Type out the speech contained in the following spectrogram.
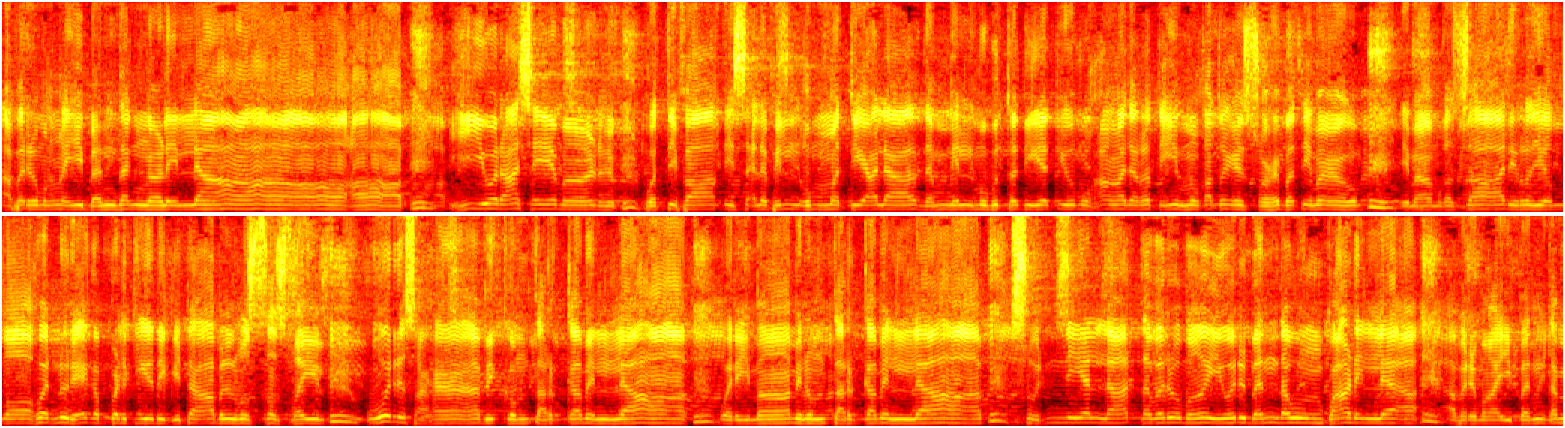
അവരുമായി ബന്ധങ്ങളില്ല. ഈ ഒരാശയമാണ് മഅഹും ഇമാം ഗസ്സാലി റളിയല്ലാഹു അൻഹു രേഖപ്പെടുത്തിയത് കിതാബുൽ മുസ്തസ്ഫയിൽ. ഒരു സഹാബിക്കും തർക്കമില്ല ഒരു ഇമാമിനും തർക്കമില്ല. സുന്നിയല്ലാത്തവരുമായി ഒരു ബന്ധവും പാടില്ല. അവരുമായി ബന്ധം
